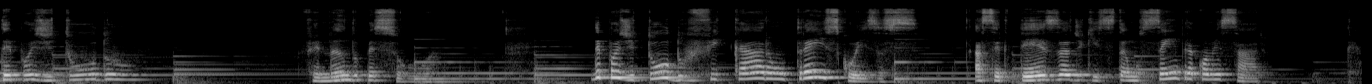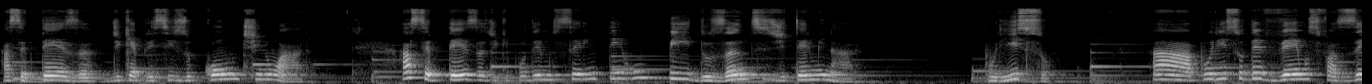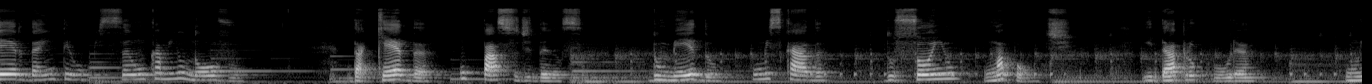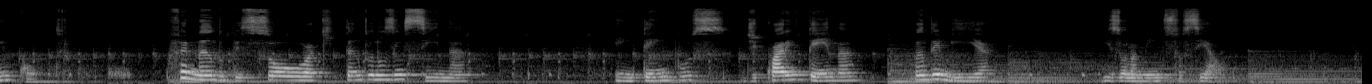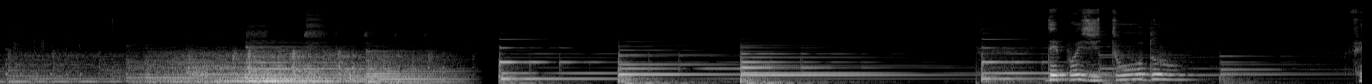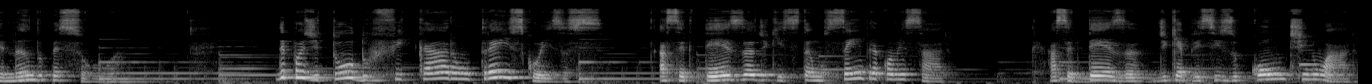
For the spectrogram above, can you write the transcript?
Depois de tudo, Fernando Pessoa. Depois de tudo, ficaram três coisas: a certeza de que estamos sempre a começar, a certeza de que é preciso continuar, a certeza de que podemos ser interrompidos antes de terminar. Por isso, ah, por isso devemos fazer da interrupção um caminho novo, da queda um passo de dança, do medo uma escada, do sonho uma ponte e da procura um encontro. Fernando Pessoa, que tanto nos ensina em tempos de quarentena, pandemia, isolamento social. Depois de tudo, Fernando Pessoa. Depois de tudo, ficaram três coisas: a certeza de que estamos sempre a começar, a certeza de que é preciso continuar,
